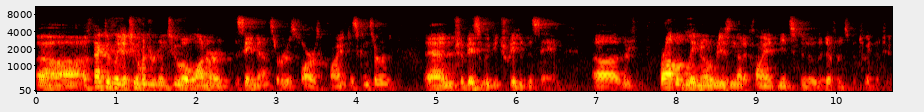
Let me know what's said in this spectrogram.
Uh, effectively, a 200 and 201 are the same answer as far as a client is concerned, and should basically be treated the same. Uh, there's probably no reason that a client needs to know the difference between the two.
